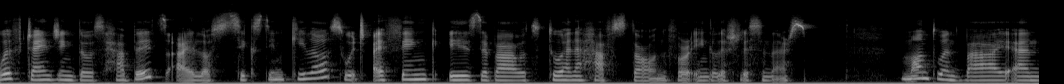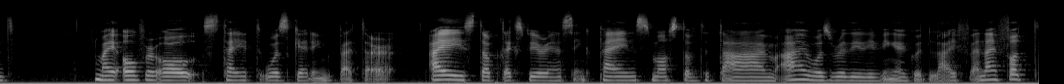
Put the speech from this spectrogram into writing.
with changing those habits, I lost 16 kilos, which I think is about two and a half stone for English listeners. Month went by and my overall state was getting better. I stopped experiencing pains most of the time. I was really living a good life, and I thought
